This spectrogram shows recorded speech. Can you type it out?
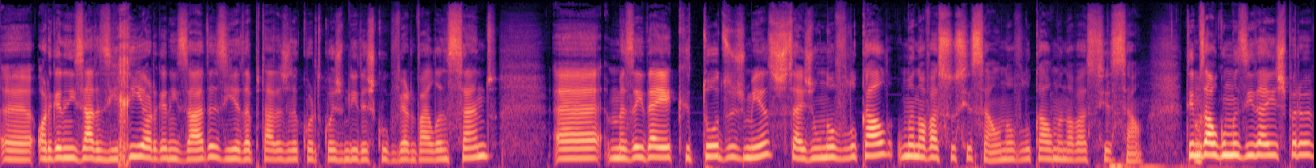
uh, organizadas e reorganizadas e adaptadas de acordo com as medidas que o governo vai lançando. Uh, mas a ideia é que todos os meses seja um novo local, uma nova associação, um novo local, uma nova associação. Temos algumas ideias para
